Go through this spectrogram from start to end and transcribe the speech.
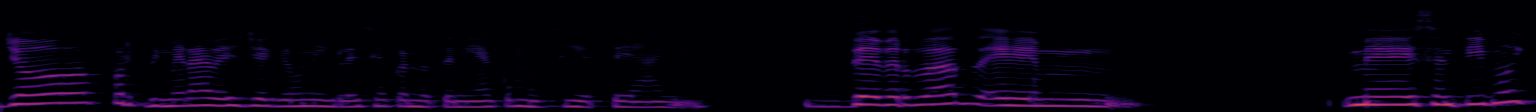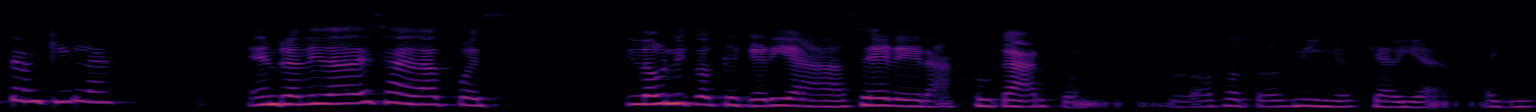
yo por primera vez llegué a una iglesia cuando tenía como siete años. De verdad, em, me sentí muy tranquila. En realidad, esa edad, pues, lo único que quería hacer era jugar con los otros niños que había allí.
